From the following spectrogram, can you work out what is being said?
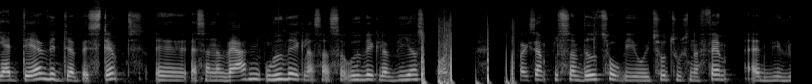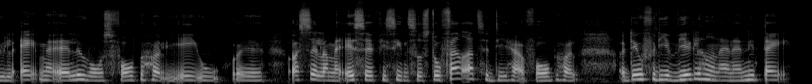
Ja, det er vi da bestemt. Øh, altså, når verden udvikler sig, så udvikler vi os også. For eksempel så vedtog vi jo i 2005, at vi ville af med alle vores forbehold i EU. Øh, også selvom at SF i sin tid stod fader til de her forbehold. Og det er jo fordi, at virkeligheden er en anden i dag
